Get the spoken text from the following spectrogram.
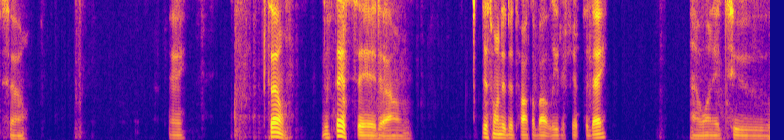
so okay so with that said um just wanted to talk about leadership today I wanted to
